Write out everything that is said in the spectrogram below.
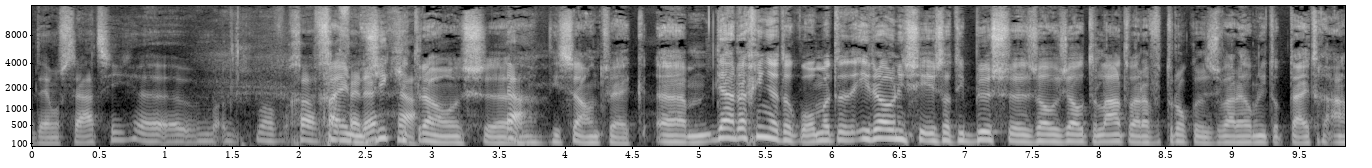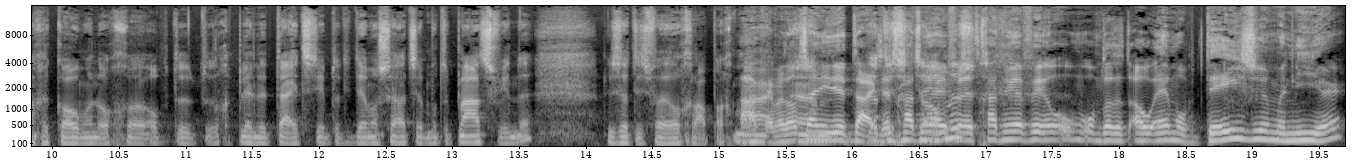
demonstratie. ga, ga Fijn verder. muziekje ja. trouwens, ja. die soundtrack. Um, ja, daar ging het ook om. Het, het, ironische is dat die bussen sowieso te laat waren vertrokken. Dus ze waren helemaal niet op tijd aangekomen nog op de, de, geplande tijdstip dat die demonstratie had moeten plaatsvinden. Dus dat is wel heel grappig. Maar, okay, maar dat zijn die ehm, details. Het gaat, nu even, het gaat nu even om, omdat het OM op deze manier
